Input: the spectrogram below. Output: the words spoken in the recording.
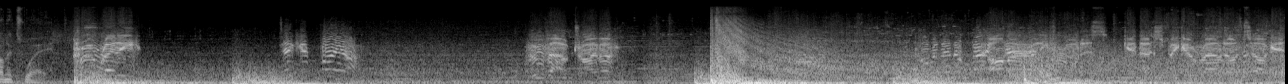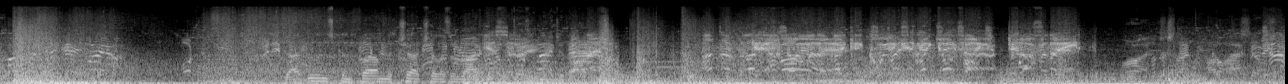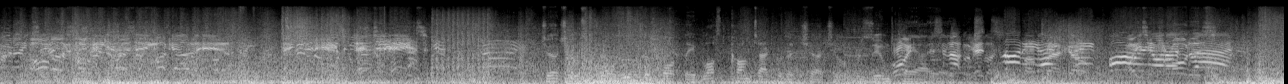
on its way. Crew ready! Taking fire! Move out, driver. Coming in effect! Armor ready for orders. Get that bigger round on target. Dragoons confirm the Churchill has arrived at the designated area. They've lost contact with a Churchill, presumed right, Listen up, it's bloody AK firing on our!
